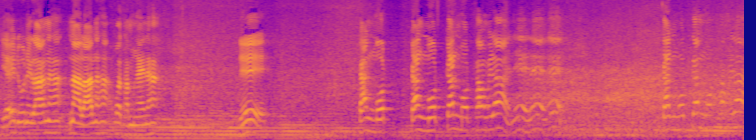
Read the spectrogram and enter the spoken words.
เดี๋ยวให้ดูในร้านนะฮะหน้าร้านนะฮะว่าทำไงนะฮะนี่กั้นหมดกั้นหมดกั้นหมดเข้าไม่ได้นี่นี่นี่กั้นหมดกั้นหมดเข้าไม่ได้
